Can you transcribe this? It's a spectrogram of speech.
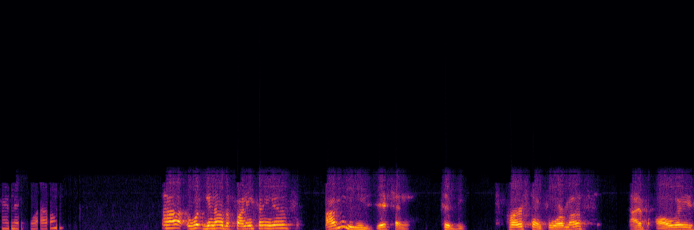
time as well? Uh, well, you know, the funny thing is, I'm a musician. To be, first and foremost, I've always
